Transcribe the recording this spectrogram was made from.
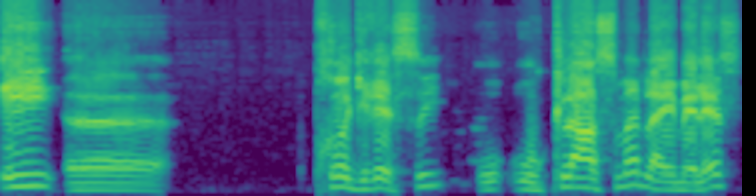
et euh, progresser au classement de la MLS,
